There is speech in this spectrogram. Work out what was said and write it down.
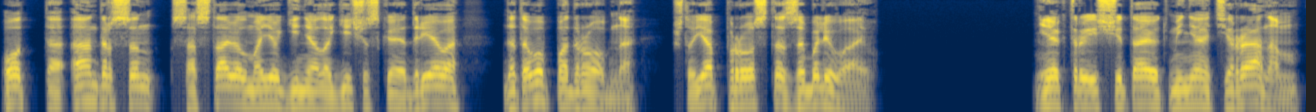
Отто Андерсон составил мое генеалогическое древо до того подробно, что я просто заболеваю. Некоторые считают меня тираном,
